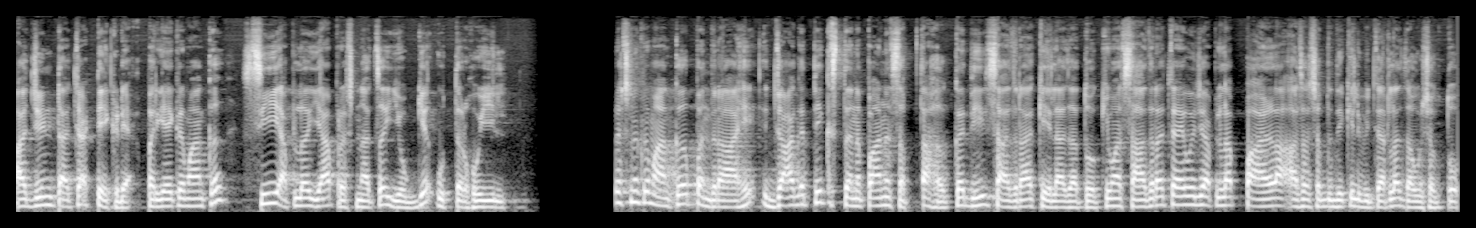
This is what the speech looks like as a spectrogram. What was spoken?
अजिंठाच्या टेकड्या. पर्याय क्रमांक सी आपलं या प्रश्नाचं योग्य उत्तर होईल. प्रश्न क्रमांक पंधरा आहे. जागतिक स्तनपान सप्ताह कधी साजरा केला जातो किंवा साजराच्या ऐवजी आपल्याला पाळला असा शब्द देखील विचारला जाऊ शकतो.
